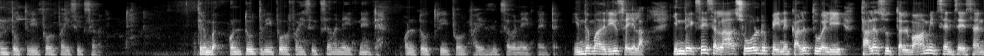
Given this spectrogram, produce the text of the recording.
One two three four five six seven திரும்ப one two three four five six seven eight nine ten one two three four five six seven eight nine ten இந்த மாதிரியும் செய்யலாம். இந்த எக்ஸசைஸ் எல்லாம் ஷோல்டர் பெயின் கழுத்து வலி தலை சுத்தல் வாமிட் சென்சேஷன்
